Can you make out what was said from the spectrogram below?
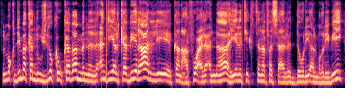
في المقدمة كنوجدوا كوكبه من الأندية الكبيرة اللي كنعرفوا على أنها هي التي تتنافس على الدوري المغربي.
